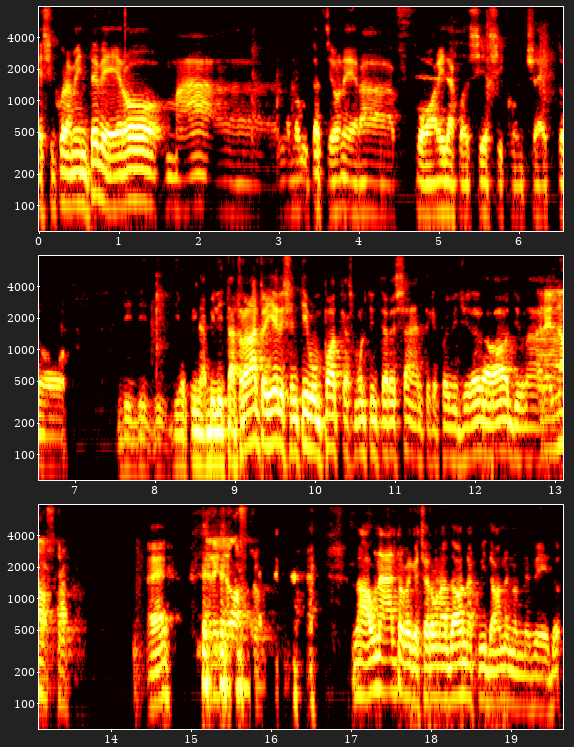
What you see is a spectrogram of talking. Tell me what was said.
è sicuramente vero, ma eh, la valutazione era fuori da qualsiasi concetto di, di, di, di, opinabilità. Tra l'altro, ieri sentivo un podcast molto interessante che poi vi girerò di una. Era il nostro. Eh? Era il nostro. no, un altro perché c'era una donna, qui donne non ne vedo,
